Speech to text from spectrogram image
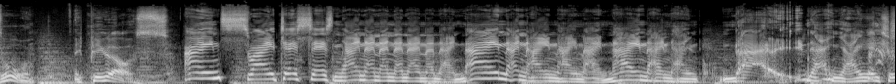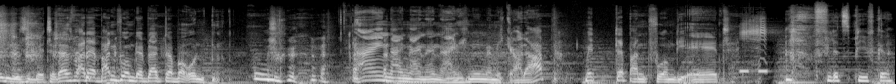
So, ich pegel aus. Eins, zwei, Test, Test. Nein, nein, nein, nein, nein, nein, nein, nein, nein, nein, nein, nein, nein, nein, nein, nein, nein, nein, entschuldigen Sie bitte. Das war der Bandwurm, der bleibt aber unten. Nein, nein, nein, nein, nein, ich nehme mich gerade ab mit der Bandwurm-Diät. Flitzpiefke.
